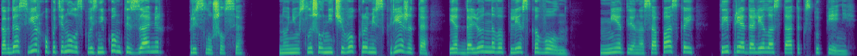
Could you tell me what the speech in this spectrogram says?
Когда сверху потянуло сквозняком, ты замер, прислушался, но не услышал ничего, кроме скрежета и отдаленного плеска волн. Медленно, с опаской, ты преодолел остаток ступеней.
